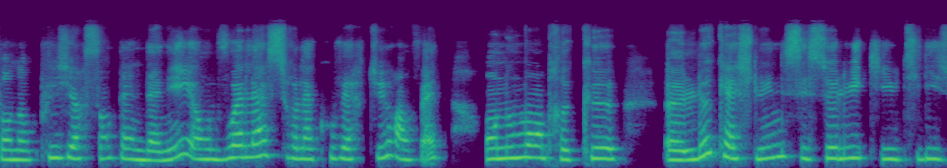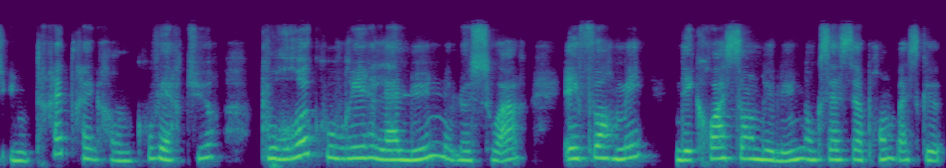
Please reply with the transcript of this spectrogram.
pendant plusieurs centaines d'années. On le voit là sur la couverture, en fait. On nous montre que le cache-lune, c'est celui qui utilise une très très grande couverture pour recouvrir la lune le soir et former des croissants de lune. Donc ça s'apprend parce que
